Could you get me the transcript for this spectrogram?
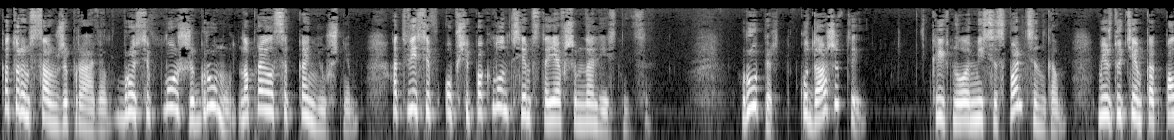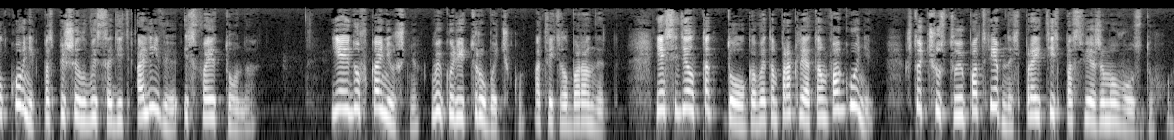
которым сам же правил, бросив вожжи груму, направился к конюшням, отвесив общий поклон всем стоявшим на лестнице. «Руперт, куда же ты?» — крикнула миссис Вальтингом, между тем, как полковник поспешил высадить Оливию из фаэтона. «Я иду в конюшню, выкурить трубочку», — ответил баронет. «Я сидел так долго в этом проклятом вагоне, что чувствую потребность пройтись по свежему воздуху».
